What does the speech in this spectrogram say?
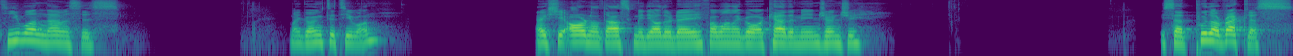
T1 Nemesis. Am I going to T1? Actually, Arnold asked me the other day if I want to go Academy in Gen.G. He said, pull a Rekkles.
